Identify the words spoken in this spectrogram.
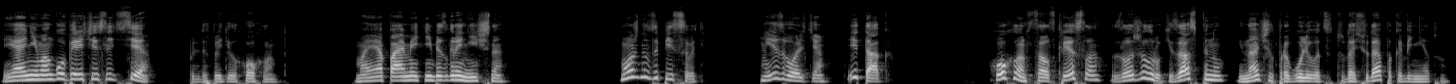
Я не могу перечислить все, предупредил Хохланд. Моя память не безгранична. Можно записывать? Извольте. Итак. Хохланд встал с кресла, заложил руки за спину и начал прогуливаться туда-сюда по кабинету.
